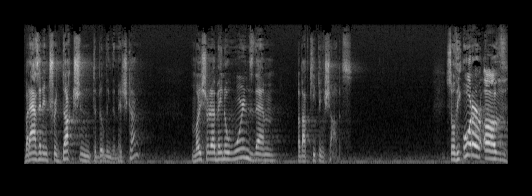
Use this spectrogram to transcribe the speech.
But as an introduction to building the Mishkan, Moshe Rabbeinu warns them about keeping Shabbos. So the order of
